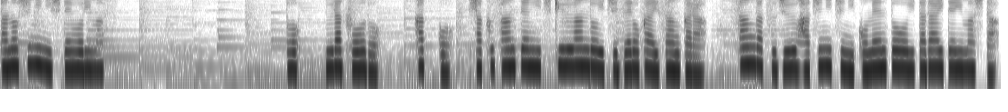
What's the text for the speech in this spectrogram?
楽しみにしております。と、ブラックフォード、かっこ、103.19&10 回さんから、3月18日にコメントをいただいていました。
